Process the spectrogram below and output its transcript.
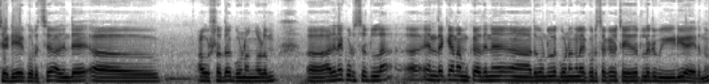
ചെടിയെക്കുറിച്ച് അതിന്റെ ഔഷധ ഗുണങ്ങളും അതിനെക്കുറിച്ചിട്ടുള്ള എന്തൊക്കെ നമുക്ക് അതിന് അതുകൊണ്ടുള്ള ഗുണങ്ങളെക്കുറിച്ചൊക്കെ ചെയ്തിട്ടുള്ളൊരു വീഡിയോ ആയിരുന്നു.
